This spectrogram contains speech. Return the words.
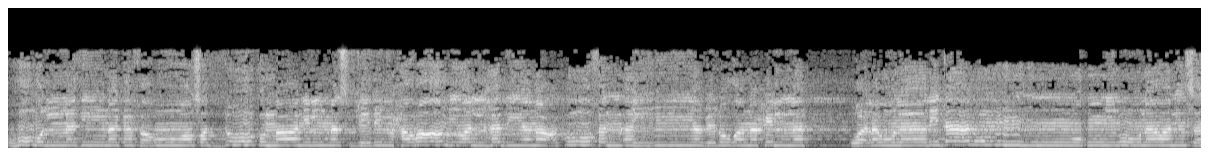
هم الذين كفروا وصدوكم عن المسجد الحرام والهدي معكوفا أن يبلغ محلة ولولا رجال مؤمنون ونساء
